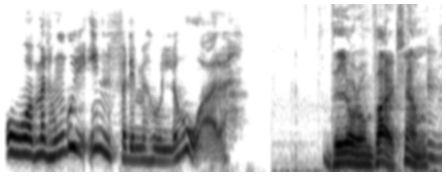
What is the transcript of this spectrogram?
Och, men hon går ju in för det med hull och hår. Det gör hon verkligen. Mm.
